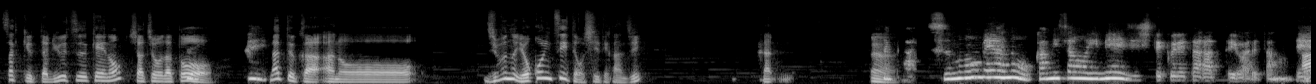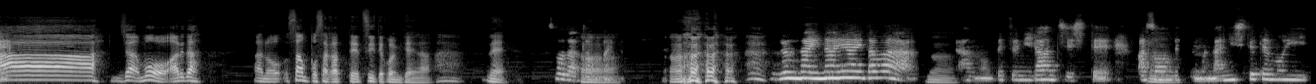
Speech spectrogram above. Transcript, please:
さっき言った流通系の社長だと、はい。なんていうか、あのー自分の横についてほしいって感じ？なうん。なんか、相撲部屋のおかみさんをイメージしてくれたらって言われたので、あー、じゃあもう、あれだ。あの、散歩下がってついてこいみたいな。ね。そうだと思います。うん自分がいない間は、うん。あの、別にランチして遊んでても何しててもいいっ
